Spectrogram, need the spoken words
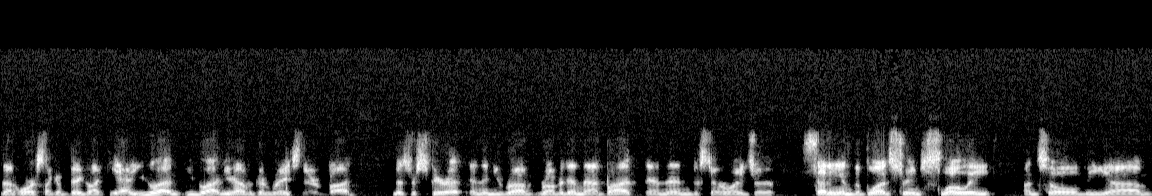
that horse like a big like yeah you go out and, you go out and you have a good race there, bud, Mister Spirit, and then you rub rub it in that butt, and then the steroids are setting into the bloodstream slowly until the um,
